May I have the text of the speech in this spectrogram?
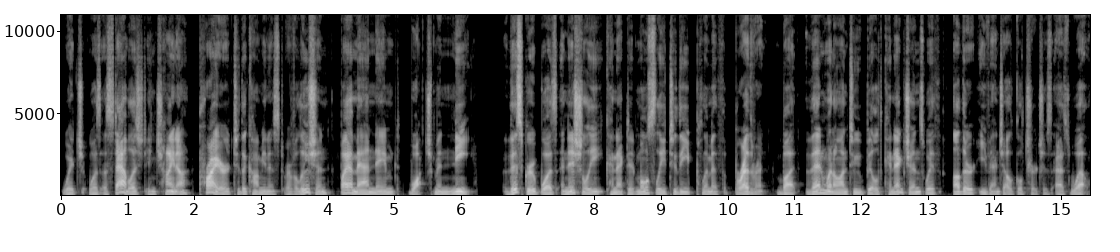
which was established in China prior to the Communist Revolution by a man named Watchman Nee. This group was initially connected mostly to the Plymouth Brethren, but then went on to build connections with other evangelical churches as well.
